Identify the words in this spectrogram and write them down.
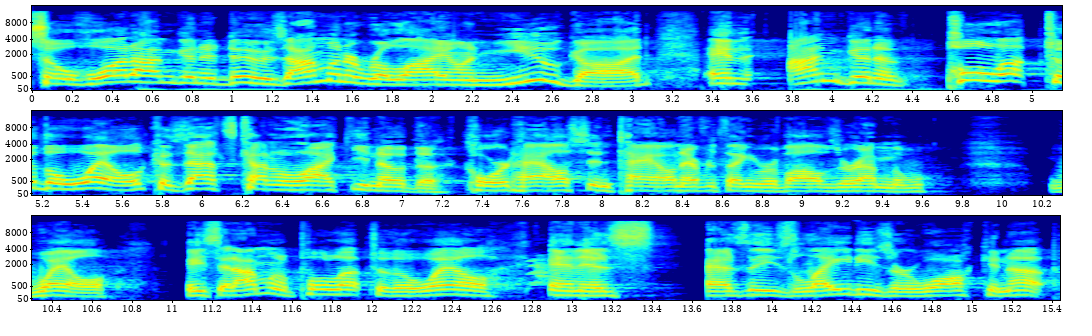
So what I'm going to do is I'm going to rely on you, God, and I'm going to pull up to the well because that's kind of like, you know, the courthouse in town. Everything revolves around the well. He said, I'm going to pull up to the well, and as, as these ladies are walking up,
